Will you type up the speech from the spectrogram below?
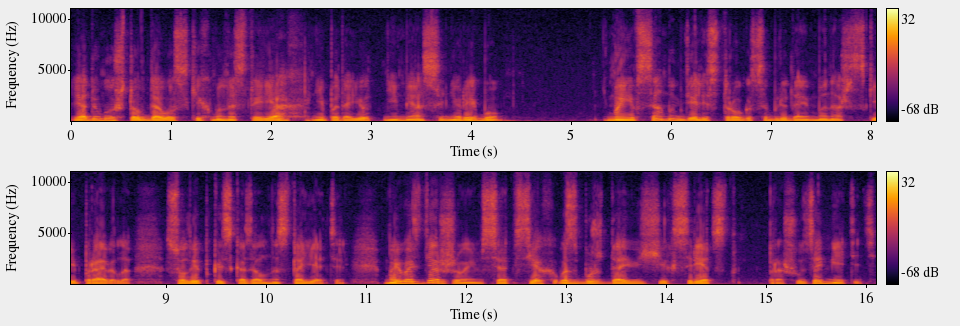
«Я думал, что в даосских монастырях не подают ни мяса, ни рыбу». «Мы и в самом деле строго соблюдаем монашеские правила», — с улыбкой сказал настоятель. «Мы воздерживаемся от всех возбуждающих средств. Прошу заметить,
